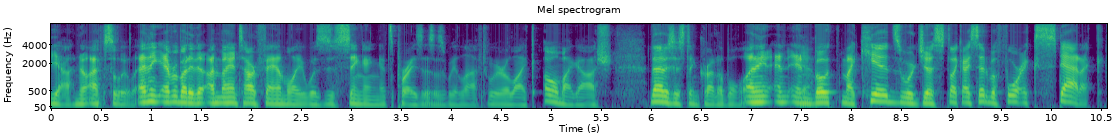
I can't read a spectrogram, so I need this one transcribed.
yeah no absolutely i think everybody that my entire family was just singing its praises as we left we were like oh my gosh that is just incredible i mean and and Yeah. both my kids were just like i said before ecstatic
